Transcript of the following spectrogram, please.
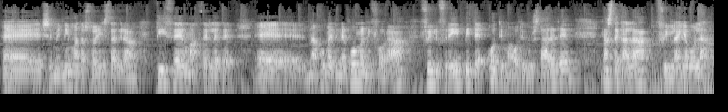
ε, σε μηνύματα στο Instagram τι θέμα θέλετε ε, να πούμε την επόμενη φορά. Feel free, πείτε ό,τι μα ό,τι γουστάρετε. Να είστε καλά, φιλάκια πολλά.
